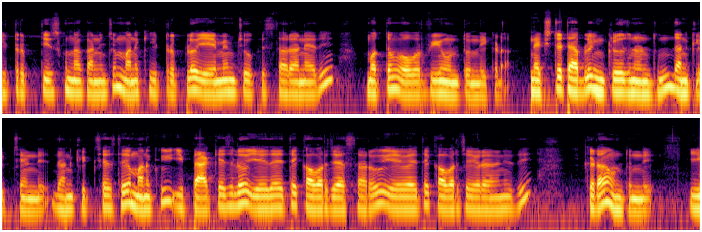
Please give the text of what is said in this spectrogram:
ఈ ట్రిప్ తీసుకున్న కాడి నుంచి మనకి ఈ ట్రిప్లో ఏమేమి చూపిస్తారు అనేది మొత్తం ఓవర్ వ్యూ ఉంటుంది ఇక్కడ. నెక్స్ట్ ట్యాబ్లో ఇంక్లూజన్ ఉంటుంది. దాన్ని క్లిక్ చేయండి. దాన్ని క్లిక్ చేస్తే మనకు ఈ ప్యాకేజ్లో ఏదైతే కవర్ చేస్తారు ఏవైతే కవర్ చేయరు అనేది ఇక్కడ ఉంటుంది. ఈ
